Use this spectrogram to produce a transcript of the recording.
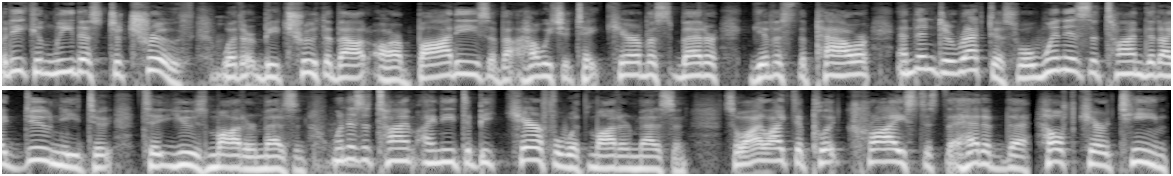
but He can lead us to truth, whether it be truth about our bodies, about how we should take care of us better, give us the power, and then direct us. Well, when is the time that I do need to, to use modern medicine? When is the time I need to be careful with modern medicine? So I like to put Christ as the head of the healthcare team.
